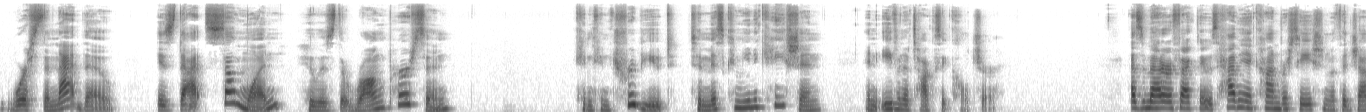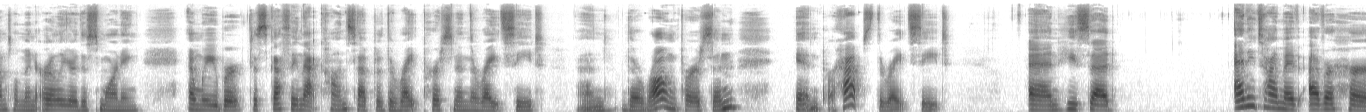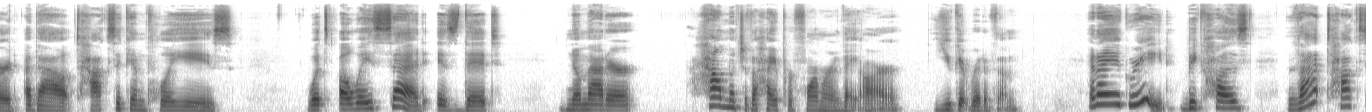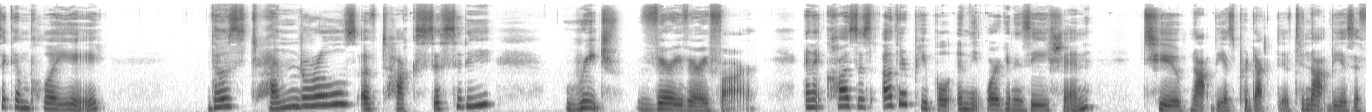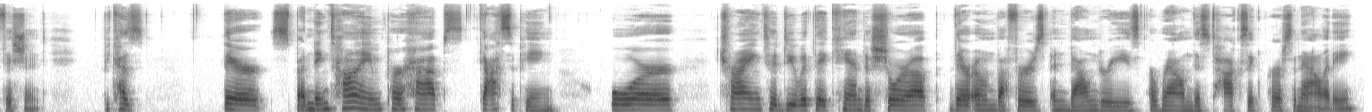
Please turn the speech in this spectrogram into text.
Worse than that, though, is that someone who is the wrong person can contribute to miscommunication and even a toxic culture. As a matter of fact, I was having a conversation with a gentleman earlier this morning, and we were discussing that concept of the right person in the right seat and the wrong person in perhaps the right seat. And he said, Anytime I've ever heard about toxic employees, what's always said is that no matter how much of a high performer they are, you get rid of them. And I agreed because that toxic employee, those tendrils of toxicity reach very, very far. And it causes other people in the organization to not be as productive, to not be as efficient, because they're spending time perhaps gossiping or trying to do what they can to shore up their own buffers and boundaries around this toxic personality.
